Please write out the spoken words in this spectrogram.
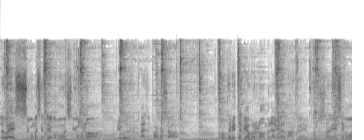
Saludos, como sentido común, sí como no, en vivo desde Classic Barbershop. Un temita que yo pronombre Águila Blanca, viejo. Son dice como.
